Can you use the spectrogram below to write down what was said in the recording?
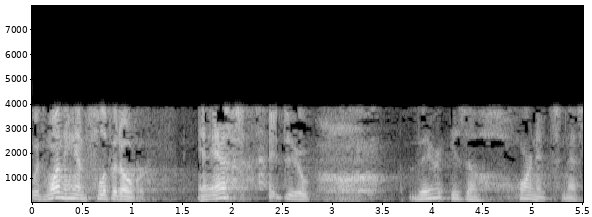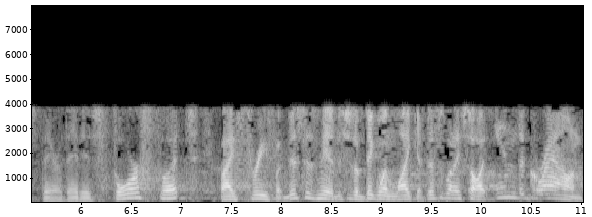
with one hand flip it over. And as I do, there is a hornet's nest there that is four foot by three foot. This isn't it. This is a big one like it. This is what I saw in the ground.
